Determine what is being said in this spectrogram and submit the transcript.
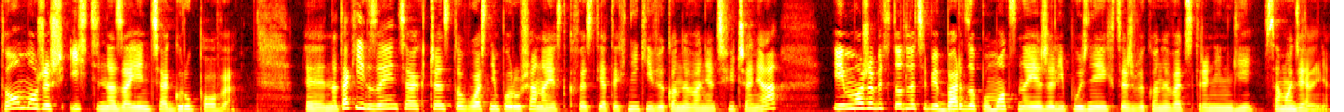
to możesz iść na zajęcia grupowe. E, na takich zajęciach często właśnie poruszana jest kwestia techniki wykonywania ćwiczenia i może być to dla Ciebie bardzo pomocne, jeżeli później chcesz wykonywać treningi samodzielnie.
